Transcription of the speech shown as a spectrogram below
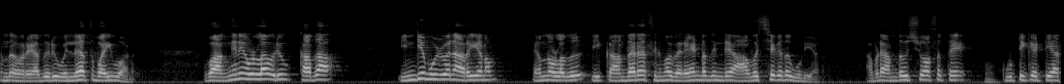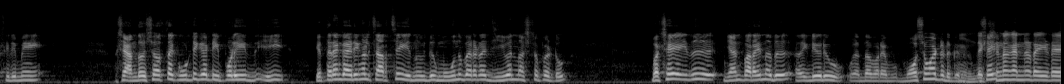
എന്താ പറയുക അതൊരു വല്ലാത്ത വൈവാണ് അപ്പോൾ അങ്ങനെയുള്ള ഒരു കഥ ഇന്ത്യ മുഴുവൻ അറിയണം എന്നുള്ളത് ഈ കാന്താര സിനിമ വരേണ്ടതിന്റെ ആവശ്യകത കൂടിയാണ്. അവിടെ അന്ധവിശ്വാസത്തെ കൂട്ടിക്കെട്ടി ആ സിനിമയെ. പക്ഷേ അന്ധവിശ്വാസത്തെ കൂട്ടിക്കെട്ടി ഇപ്പോൾ ഈ ഈ ഇത്തരം കാര്യങ്ങൾ ചർച്ച ചെയ്യുന്നു. ഇത് മൂന്ന് പേരുടെ ജീവൻ നഷ്ടപ്പെട്ടു. പക്ഷേ ഇത് ഞാൻ പറയുന്നത് അതിന്റെ ഒരു എന്താ പറയുക മോശമായിട്ട് എടുക്കുന്നു ദക്ഷിണ കന്നഡയുടെ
